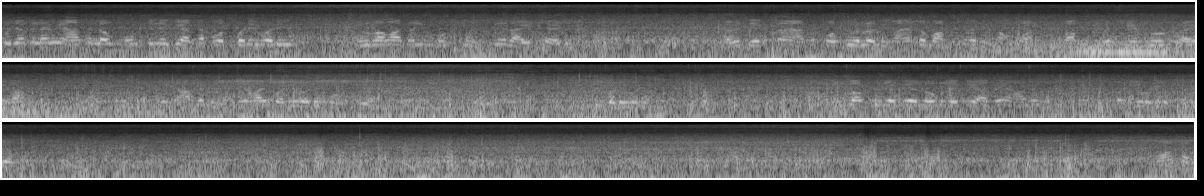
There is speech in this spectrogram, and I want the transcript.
पूजा के लिए भी यहाँ से लोग मूर्ति लेके आते हैं। बहुत बड़ी बड़ी दुर्गा माता की मूर्ति होती है राइट साइड में। अभी देखता हूँ, यहाँ से पॉसिबल है। दिखाने तो वापसी में दिखाऊँगा। वापसी में सेम रोड रहेगा। तो यहाँ पे मिलेंगे भाई बड़ी बड़ी मूर्ति है इतनी बड़ी बड़ी दुर्गा पूजा के लोग लेके आते हैं। यहाँ पे बड़ी बड़ी पूजा मूर्ति मौसम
